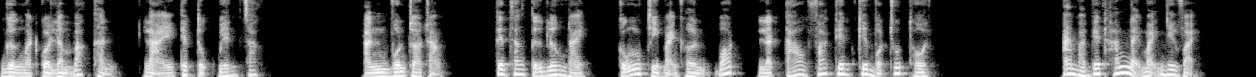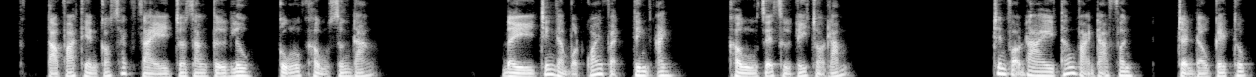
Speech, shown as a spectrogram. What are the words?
Gương mặt của Lâm Bắc Thần lại tiếp tục biến sắc. Hắn vốn cho rằng tên Giang Tử Lưu này cũng chỉ mạnh hơn bót là tao phá tiên kia một chút thôi. Ai mà biết hắn lại mạnh như vậy? Tạo Phá thiền có sách dạy cho Giang Tử Lưu cũng không xứng đáng. Đây chính là một quái vật tinh anh, không dễ xử lý cho lắm. Trên võ đài thắng bại đã phân, trận đấu kết thúc.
